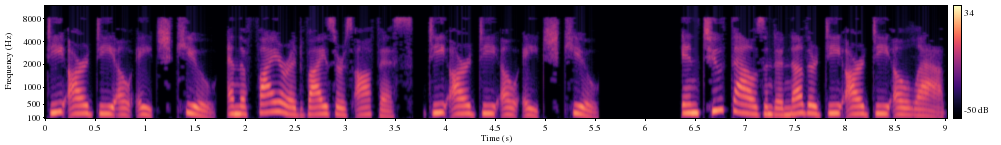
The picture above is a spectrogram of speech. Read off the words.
DRDO HQ, and the Fire Advisor's Office, DRDO HQ. In 2000 another DRDO lab,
